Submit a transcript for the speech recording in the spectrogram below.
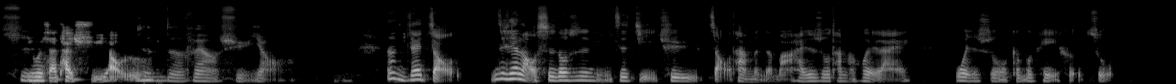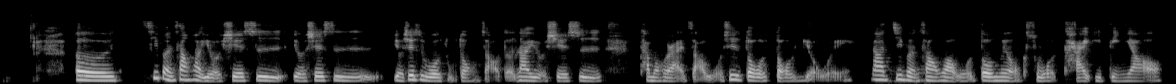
是因为实在太需要了，真的非常需要。那你在找那些老师，都是你自己去找他们的吗？还是说他们会来问说可不可以合作？呃。基本上话，有些是有些是有些是我主动找的，那有些是他们会来找我，其实都都有诶。那基本上话，我都没有说开一定要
